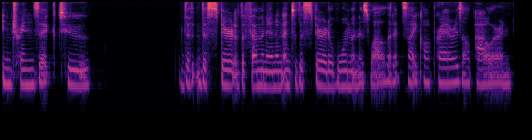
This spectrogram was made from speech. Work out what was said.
intrinsic to the the spirit of the feminine and, and to the spirit of woman as well that it's like our prayer is our power and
